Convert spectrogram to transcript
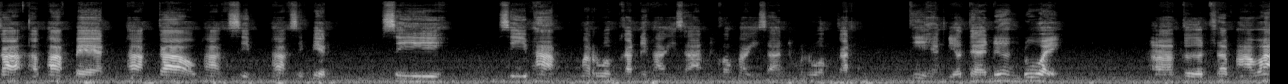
เก้าอ่าภาค8ภาค9ภาค10ภาค11 4สี่ภาคมารวมกันในภาคอีสานของภาคอีสานมารวมกันที่แห่งเดียวแต่เนื่องด้วยเกิดสภาวะ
